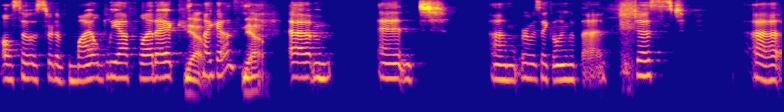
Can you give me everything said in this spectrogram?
also, sort of mildly athletic. Yeah. I guess. Yeah. Um, and um, where was I going with that? Just uh,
